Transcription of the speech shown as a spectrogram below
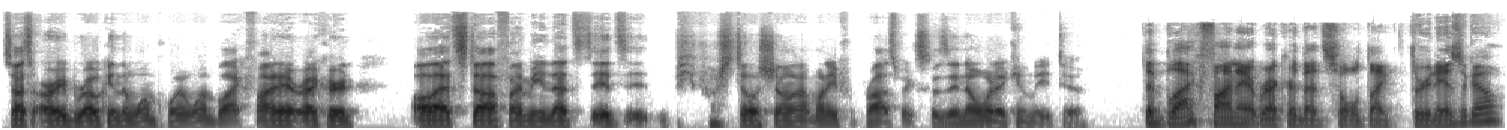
So that's already broken the 1.1 Black Finite record. All that stuff. I mean, that's it's it, people are still showing out money for prospects because they know what it can lead to. The Black Finite record that sold like three days ago.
